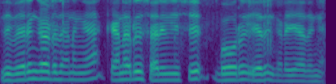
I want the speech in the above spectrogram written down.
இது வெறுங்காடு தானுங்க. கிணறு சர்வீஸு போரு எதுவும் கிடையாதுங்க.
